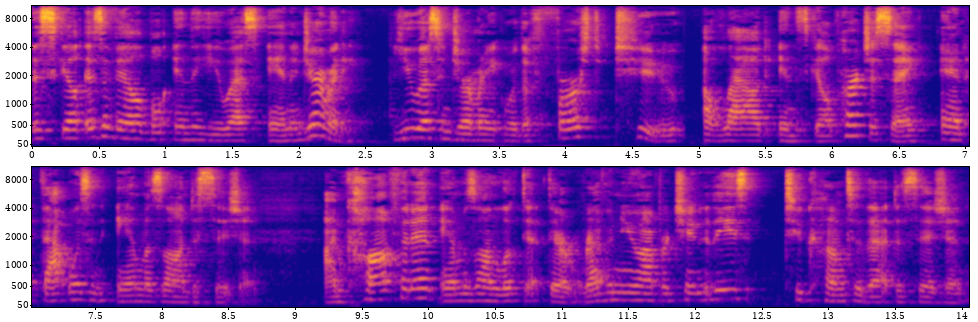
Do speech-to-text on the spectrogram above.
This skill is available in the US and in Germany. US and Germany were the first two allowed in skill purchasing, and that was an Amazon decision. I'm confident Amazon looked at their revenue opportunities to come to that decision.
